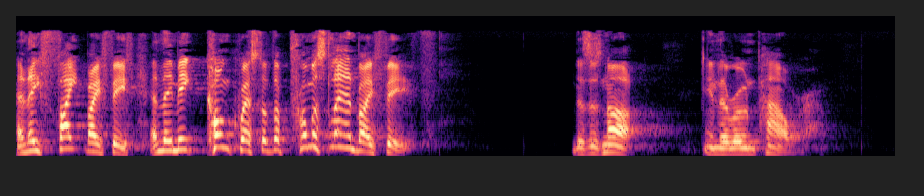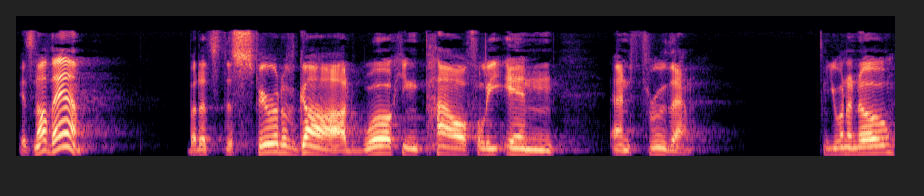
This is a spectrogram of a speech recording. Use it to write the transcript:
and they fight by faith, and they make conquest of the promised land by faith, this is not in their own power. It's not them, but it's the Spirit of God working powerfully in and through them. You want to know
